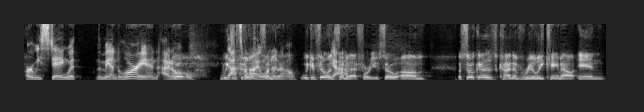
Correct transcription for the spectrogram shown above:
Or are we staying with the mandalorian? I don't well, we that's what i want to know. We can fill in yeah. some of that for you. So um ahsoka's kind of really came out in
